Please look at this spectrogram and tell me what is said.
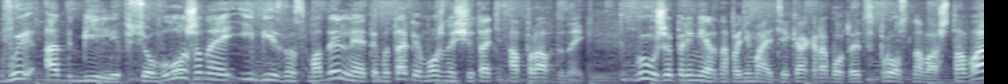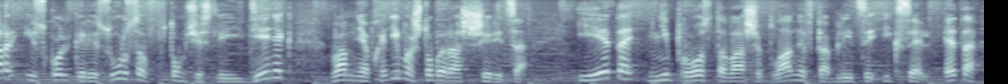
вы отбили все вложенное, и бизнес-модель на этом этапе можно считать оправданной. Вы уже примерно понимаете, как работает спрос на ваш товар и сколько ресурсов, в том числе и денег, вам необходимо, чтобы расшириться. И это не просто ваши планы в таблице Excel, это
